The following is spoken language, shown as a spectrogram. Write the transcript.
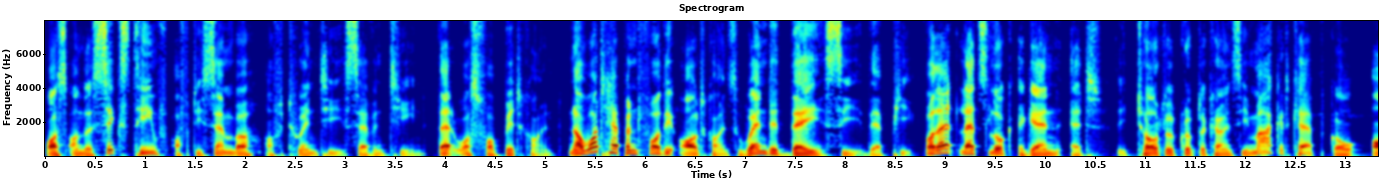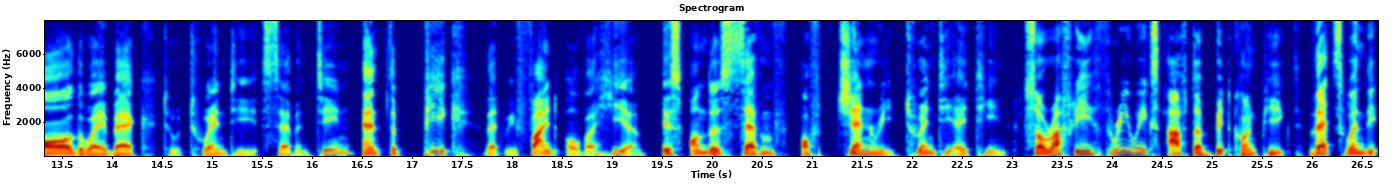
was on the 16th of December of 2017. That was for Bitcoin. Now what happened for the altcoins? When did they see their peak? For that, let's look again at the total cryptocurrency market cap, go all the way back to 2017 and the peak that we find over here is on the 7th of January 2018. So roughly three weeks after Bitcoin peaked, that's when the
